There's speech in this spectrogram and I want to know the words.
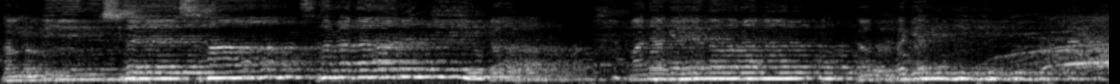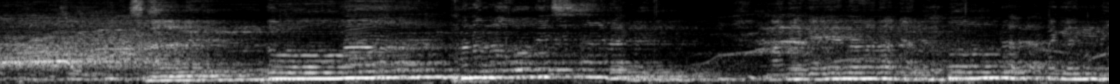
텅빈 세상 살아가는 이유가 만약에 너라면 어떡하겠니? 사는 동안 단 한 번의 사랑이 만약에 너라면 허락하겠니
